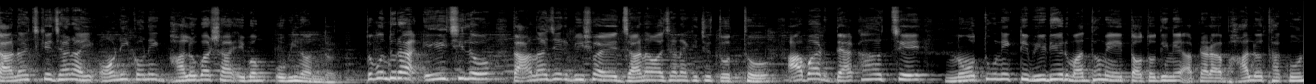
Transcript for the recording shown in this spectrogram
তানাজকে জানাই অনেক অনেক ভালোবাসা এবং অভিনন্দন। তো বন্ধুরা, এই ছিল তানাজের বিষয়ে জানা অজানা কিছু তথ্য। আবার দেখা হচ্ছে নতুন একটি ভিডিওর মাধ্যমে। ততদিনে আপনারা ভালো থাকুন,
